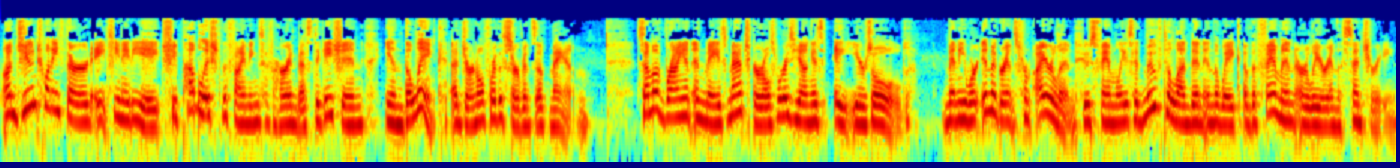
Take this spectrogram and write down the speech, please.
On June 23, 1888, she published the findings of her investigation in The Link, a journal for the servants of man. Some of Bryant and May's match girls were as young as eight years old. Many were immigrants from Ireland whose families had moved to London in the wake of the famine earlier in the century.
